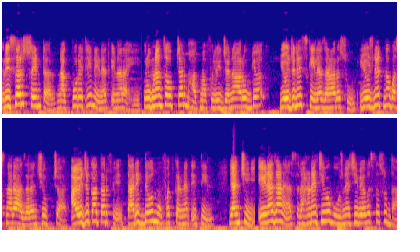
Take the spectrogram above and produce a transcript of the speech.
research centre Nagpur येथे नेण्यात येणार आहे. रुग्णांचा उपचार महात्मा फुले जन आरोग्य योजनेस केल्या जाणार असून योजनेत न बसणाऱ्या आजारांची उपचार आयोजकातर्फे तारीख देऊन मोफत करण्यात येतील. यांची येण्या जाण्यास राहण्याची व भोजनाची व्यवस्था सुद्धा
